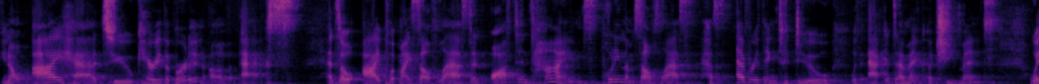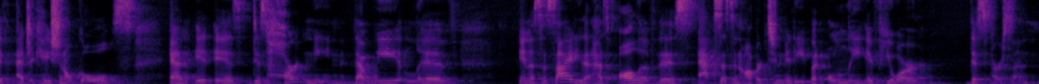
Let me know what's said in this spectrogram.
you know, I had to carry the burden of X. And so I put myself last, and oftentimes putting themselves last has everything to do with academic achievement with educational goals. And it is disheartening that we live in a society that has all of this access and opportunity, but only if you're this person.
